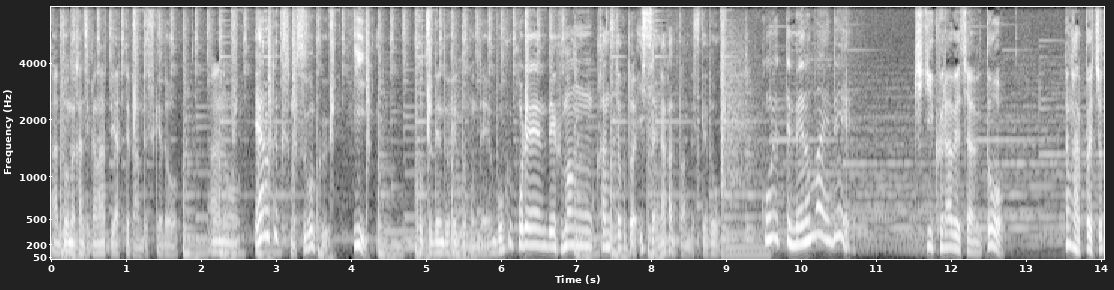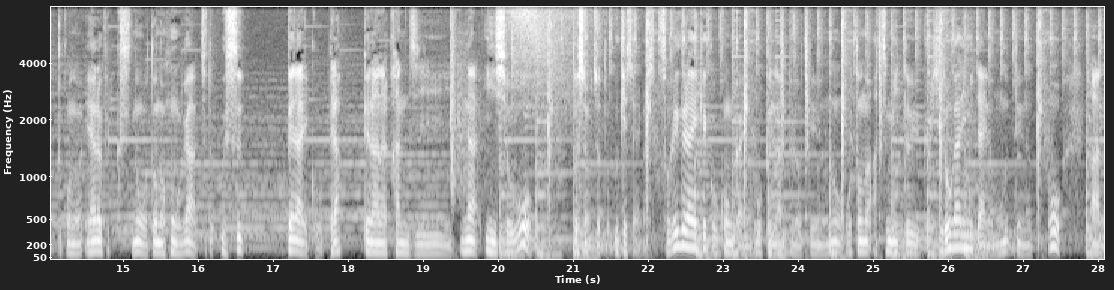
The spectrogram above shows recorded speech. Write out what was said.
あどんな感じかなってやってたんですけどあのエアロペックスもすごくいい骨伝導ヘッドホンで僕これで不満を感じたことは一切なかったんですけどこうやって目の前で聞き比べちゃうとなんかやっぱりちょっとこのエアロペックスの音の方がちょっと薄っぺらいこうペラッペラな感じな印象をどうしてもちょっと受けちゃいました。それぐらい結構今回のオープンランプロっていうのの音の厚みというか広がりみたいなものっていうのをあの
